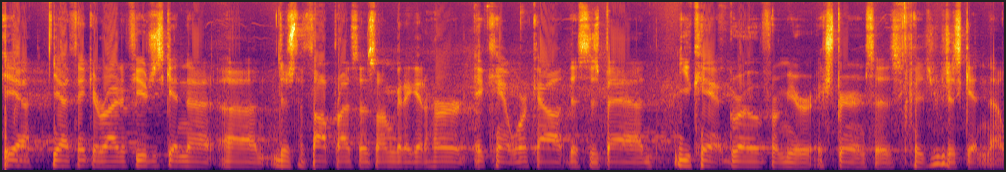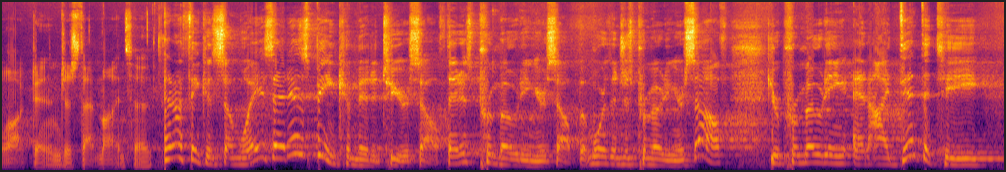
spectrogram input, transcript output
Yeah, yeah, I think you're right. If you're just getting that, um, just a thought process, "Oh, I'm going to get hurt, it can't work out, this is bad, you can't grow from your experiences because you're just getting that locked in, just that mindset. And I think in some ways that is being committed to yourself. That is promoting yourself. But more than just promoting yourself, you're promoting an identity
